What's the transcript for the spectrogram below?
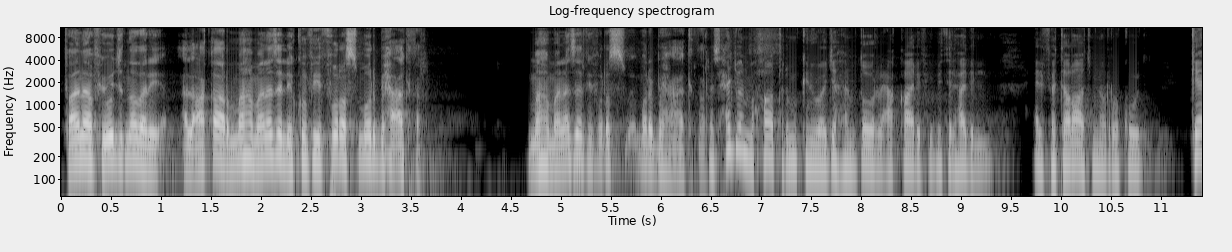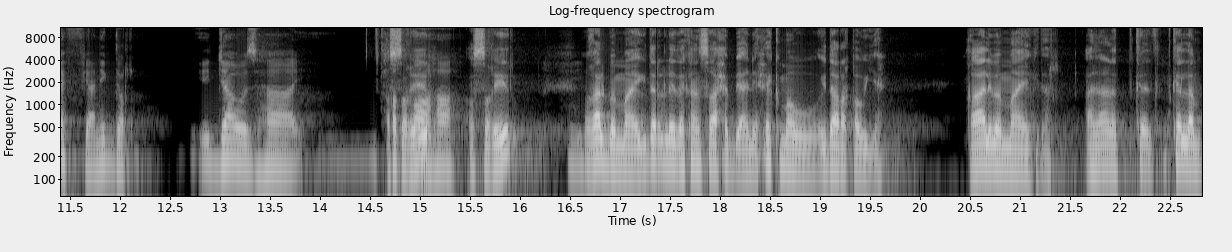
فأنا في وجهة نظري العقار مهما نزل يكون فيه فرص مربحة أكثر. مهما نزل في فرص مربحة أكثر. بس حجم المخاطر ممكن يواجهها المطور العقاري في مثل هذه الفترات من الركود. كيف يعني يقدر يتجاوزها الصغير الصغير إيه. غالبا ما يقدر إلا إذا كان صاحب يعني حكمة وإدارة قوية. غالبا ما يقدر. الآن أتك- نتكلم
